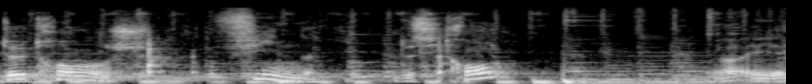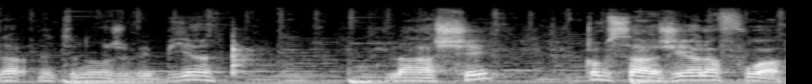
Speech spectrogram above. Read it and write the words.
deux tranches fines de citron. Et là maintenant je vais bien la hacher. Comme ça j'ai à la fois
